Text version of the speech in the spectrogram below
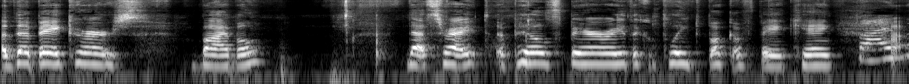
the Baker's Bible. That's right, a Pillsbury, the complete book of baking. Fiber?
